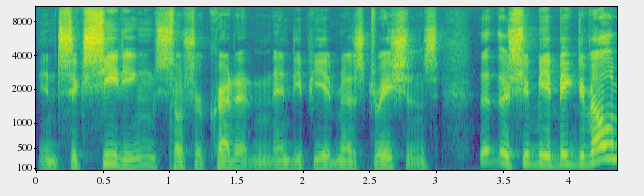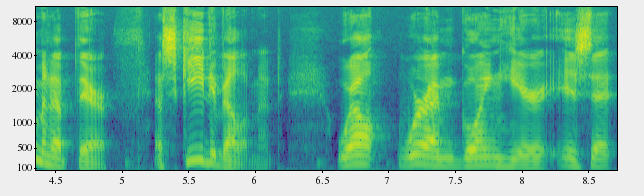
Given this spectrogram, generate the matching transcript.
in succeeding social credit and NDP administrations that there should be a big development up there, a ski development. Well, where I'm going here is that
